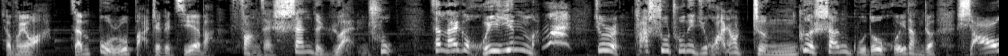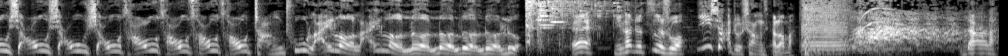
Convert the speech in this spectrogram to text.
小朋友啊，咱不如把这个结巴放在山的远处，咱来个回音嘛，就是他说出那句话，然后整个山谷都回荡着“小小小小草草草草长出来了来了乐乐乐乐乐”。哎，你看这字数一下就上去了嘛。当然了，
